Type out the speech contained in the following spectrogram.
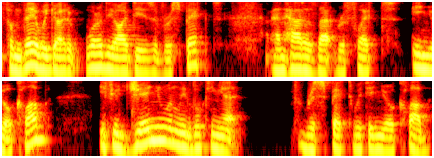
From there, we go to what are the ideas of respect and how does that reflect in your club? If you're genuinely looking at respect within your club,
